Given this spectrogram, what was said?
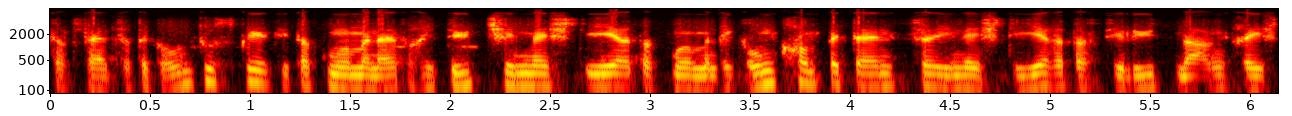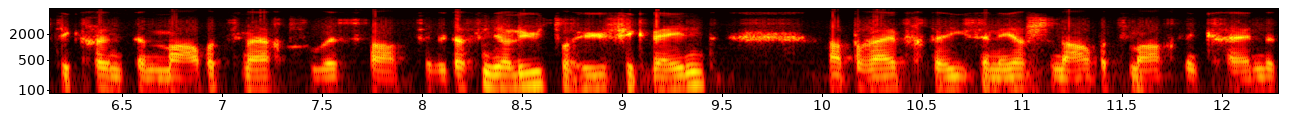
Da fehlt an der Grundausbildung. Da muss man einfach in Deutsch investieren. Da muss man die Grundkompetenzen investieren, dass die Leute langfristig können am Arbeitsmarkt Fuß fassen können. Das sind ja Leute, die häufig wollen, aber einfach unseren ersten Arbeitsmarkt nicht kennen.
